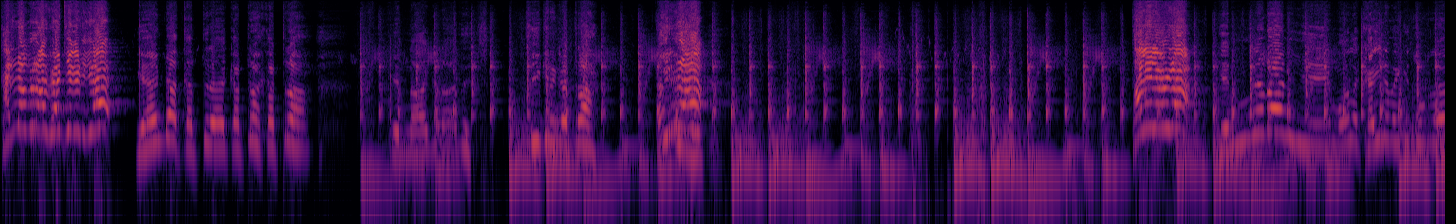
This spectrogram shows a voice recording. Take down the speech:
கல்லபுரா வேட்டை கட்டிக்கிற? ஏன்டா கத்துற? கட்டுறா கட்டுறா. என்ன ஆகுடா அது. சீக்கிரம் கட்டுறா. இருடா. தலையில விடா. என்னடா நீ? முதல்ல கையில வைக்க சொல்ற?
